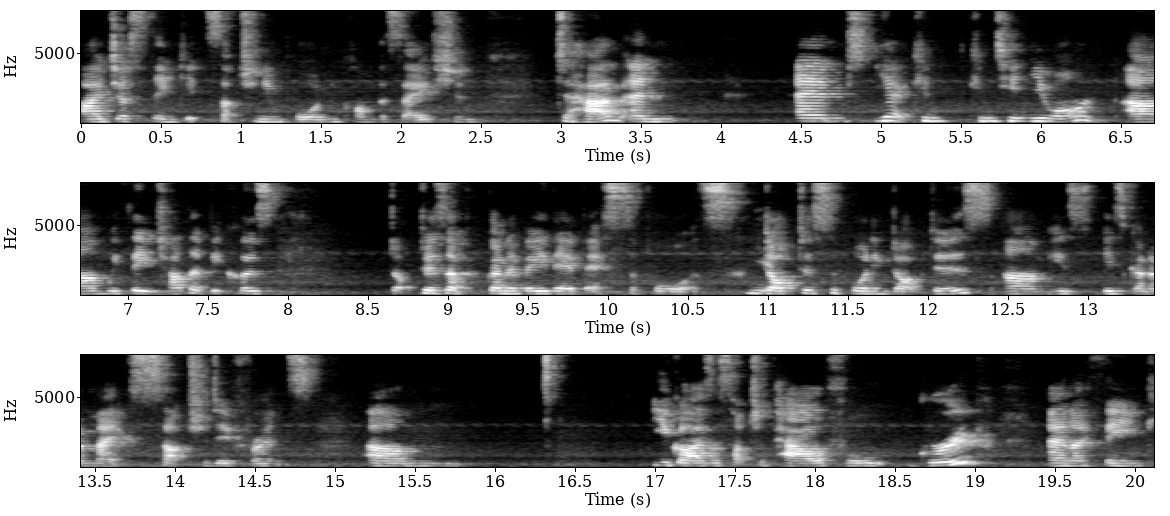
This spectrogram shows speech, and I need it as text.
I just think it's such an important conversation to have, and and yeah, can continue on um, with each other because doctors are going to be their best supports. Yeah. Doctors supporting doctors um, is is going to make such a difference. Um, you guys are such a powerful group, and I think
